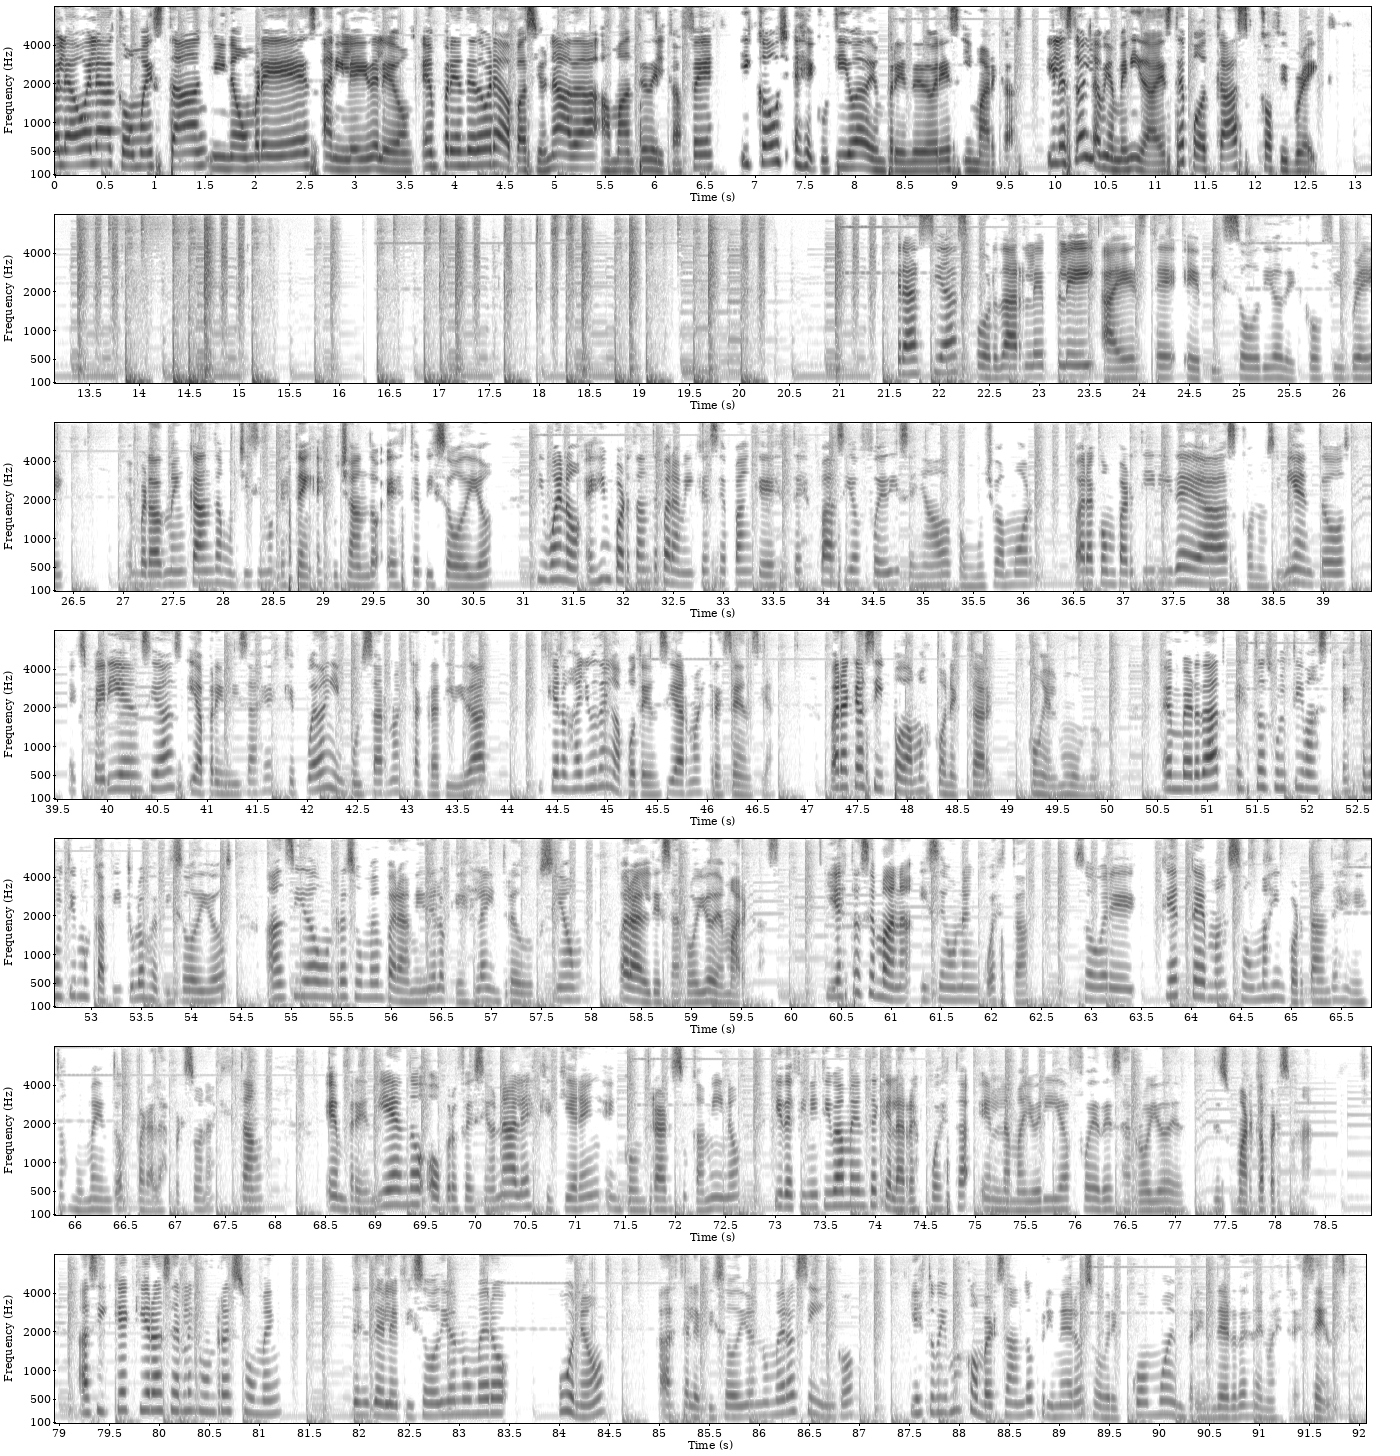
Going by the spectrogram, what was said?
Hola, hola, ¿cómo están? Mi nombre es Anilei de León, emprendedora apasionada, amante del café y coach ejecutiva de emprendedores y marcas. Y les doy la bienvenida a este podcast Coffee Break. Gracias por darle play a este episodio de Coffee Break en verdad me encanta muchísimo que estén escuchando este episodio. Y bueno, es importante para mí que sepan que este espacio fue diseñado con mucho amor para compartir ideas, conocimientos, experiencias y aprendizajes que puedan impulsar nuestra creatividad y que nos ayuden a potenciar nuestra esencia, para que así podamos conectar con el mundo. En verdad, estos, estos últimos capítulos o episodios han sido un resumen para mí de lo que es la introducción para el desarrollo de marcas. Y esta semana hice una encuesta sobre qué temas son más importantes en estos momentos para las personas que están emprendiendo o profesionales que quieren encontrar su camino y definitivamente que la respuesta en la mayoría fue desarrollo de, de su marca personal. Así que quiero hacerles un resumen desde el episodio número 1 hasta el episodio número 5 y estuvimos conversando primero sobre cómo emprender desde nuestra esencia.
